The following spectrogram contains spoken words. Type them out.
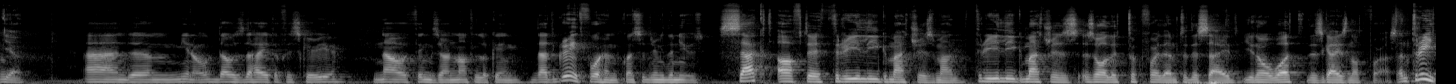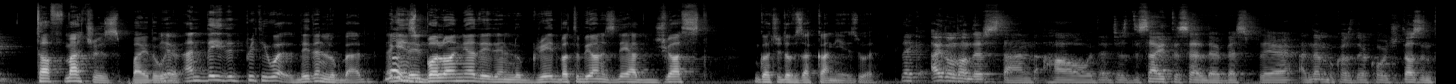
Yeah. And, um, you know, that was the height of his career. Now things are not looking that great for him, considering the news. Sacked after three league matches, man. Three league matches is all it took for them to decide, you know what, this guy's not for us. And three tough matches, by the way. Yeah, and they did pretty well. They didn't look bad. No, Against they- Bologna, they didn't look great, but to be honest, they had just got rid of Zaccagni as well. Like, I don't understand how they just decide to sell their best player, and then because their coach doesn't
